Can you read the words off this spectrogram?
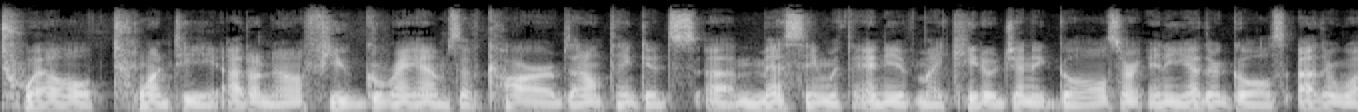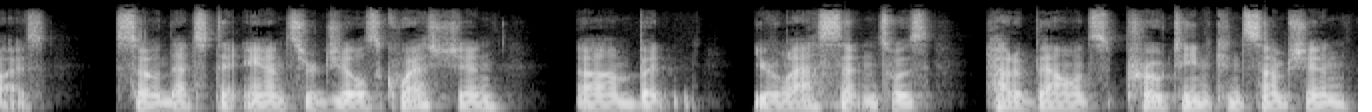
12, 20, I don't know, a few grams of carbs. I don't think it's uh, messing with any of my ketogenic goals or any other goals otherwise. So that's to answer Jill's question. Um, but your last sentence was how to balance protein consumption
